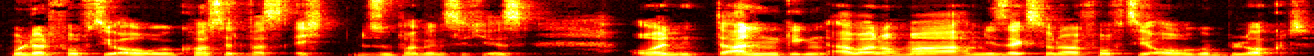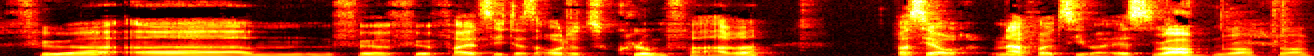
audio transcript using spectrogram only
150 Euro gekostet, was echt super günstig ist. Und dann ging aber nochmal, haben die 650 Euro geblockt für, ähm, für, für, falls ich das Auto zu Klump fahre. Was ja auch nachvollziehbar ist. Ja, ja, ja.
